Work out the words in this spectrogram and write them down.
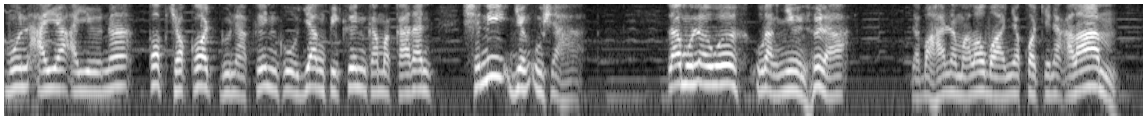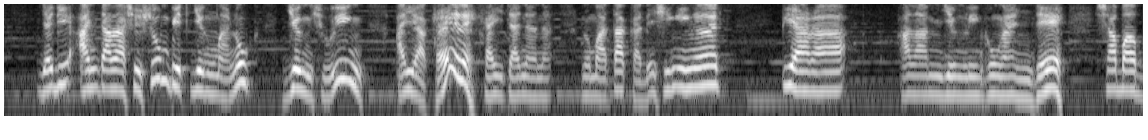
Mun aya ayeuna kop cokot gunakan ku ujang piken kamakaran seni jeung usaha. Lamun eueuh urang nyeun heula da bahana maloba nyokot cina alam. Jadi antara susumpit jeung manuk jeung suling aya keneh kaitanana. Nu mata kade sing inget piara alam jeung lingkungan deh sabab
